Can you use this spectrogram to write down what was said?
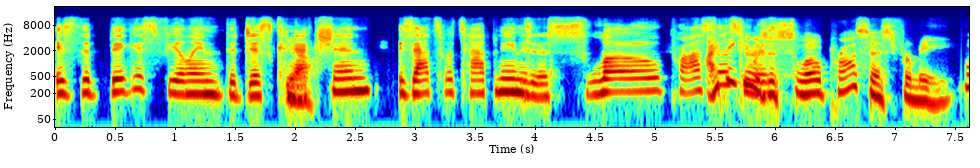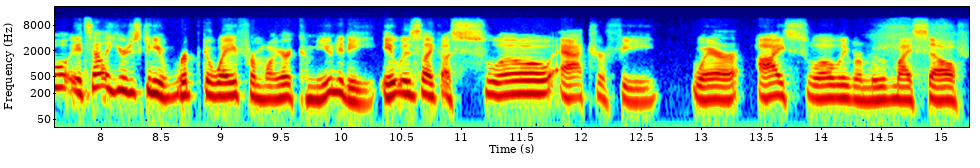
is the biggest feeling the disconnection? Yeah. Is that's what's happening? Is it a slow process? I think it was is... a slow process for me. Well, it's not like you're just getting ripped away from your community. It was like a slow atrophy where I slowly removed myself.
